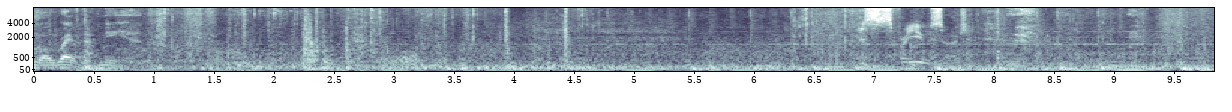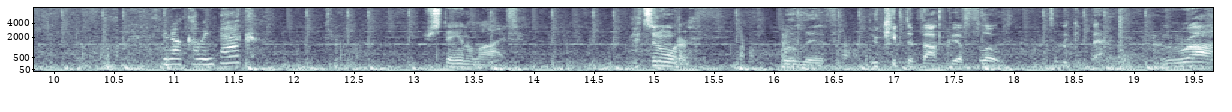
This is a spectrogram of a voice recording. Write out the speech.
You are right with me, Hannah? For you, Sergeant. You're not coming back? You're staying alive. It's an order. We'll live. You keep the Valkyrie afloat until we get back. Hoorah!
